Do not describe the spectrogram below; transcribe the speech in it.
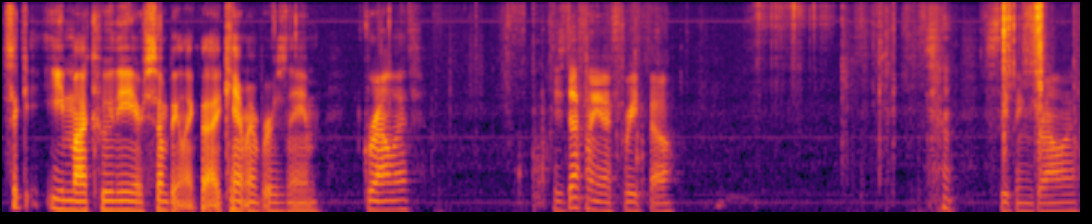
It's like Imakuni or something like that. I can't remember his name. Growlithe. He's definitely a freak though. Sleeping Growlithe.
